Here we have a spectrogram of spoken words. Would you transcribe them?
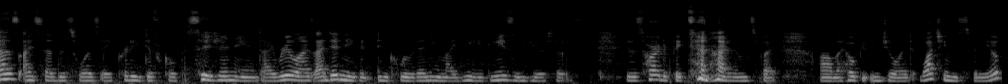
as I said, this was a pretty difficult decision and I realized I didn't even include any of my DVDs in here, so it was hard to pick 10 items, but um, I hope you enjoyed watching this video.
